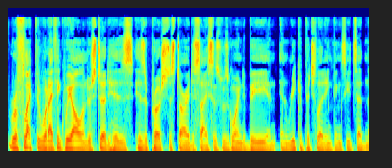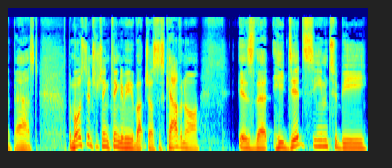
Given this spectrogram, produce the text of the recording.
reflected what I think we all understood his his approach to stare decisis was going to be, and, and recapitulating things he'd said in the past. The most interesting thing to me about Justice Kavanaugh is that he did seem to be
